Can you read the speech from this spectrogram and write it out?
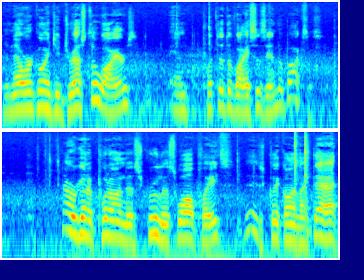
So now we're going to dress the wires and put the devices in the boxes. Now we're going to put on the screwless wall plates. They just click on like that.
